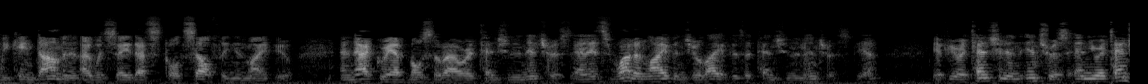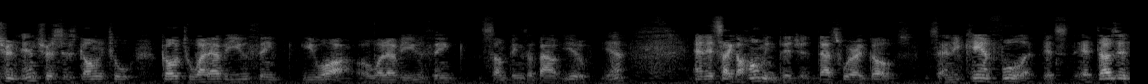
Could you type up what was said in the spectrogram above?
became dominant. I would say that's called selfing in my view and that grabbed most of our attention and interest. And it's what enlivens your life is attention and interest. Yeah. If your attention and interest, and your attention and interest is going to go to whatever you think you are, or whatever you think something's about you. Yeah. And it's like a homing pigeon. That's where it goes. And you can't fool it. It's it doesn't.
